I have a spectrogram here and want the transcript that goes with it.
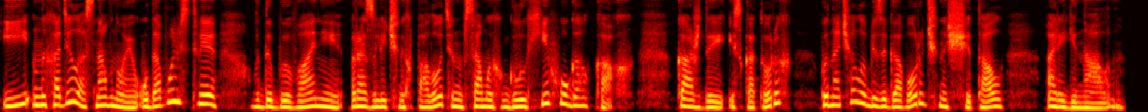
и находил основное удовольствие в добывании различных полотен в самых глухих уголках, каждый из которых поначалу безоговорочно считал оригиналом.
